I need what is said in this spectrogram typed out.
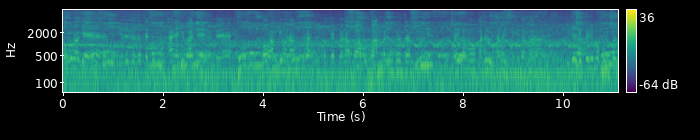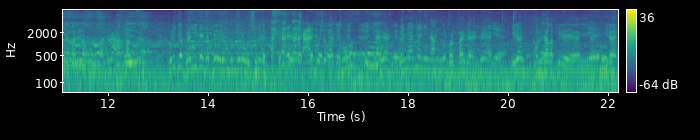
억울하게 예를 들어서 대통령 탄핵에 반대했는데 뭐 황교안 한 대표나 뭐 하고 뭐안 맞은 그런 사람들은 저희가 뭐 받을 의사가 있습니다만 이 자식들이 뭐 공천이나 받으려고 오는 분들은 안 받고요. 우리 저 변희재 대표 이런 분들 오시면 저희가 잘 모셔가지고 저희가 왜냐하면 이 난국을 돌파해야 되는데 예. 이런 검사가 필요해요. 이런, 이런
